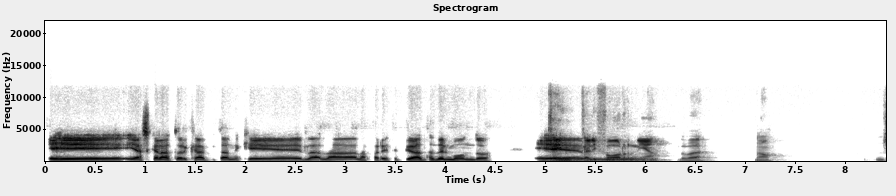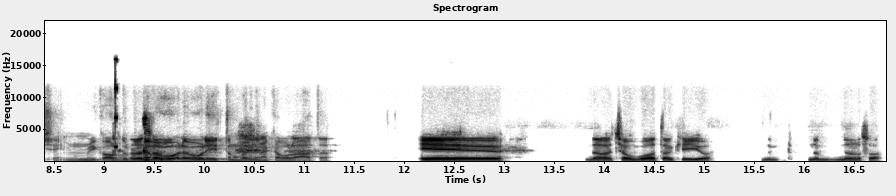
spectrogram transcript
e, e ha scalato il Capitan che è la, la, la parete più alta del mondo. E, C'è in ehm, California? Dov'è? No. Non mi ricordo, non so. l'avevo, l'avevo, letto, non voglio una cavolata. E... No, c'è un vuoto anche io. Non, non, non lo so.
